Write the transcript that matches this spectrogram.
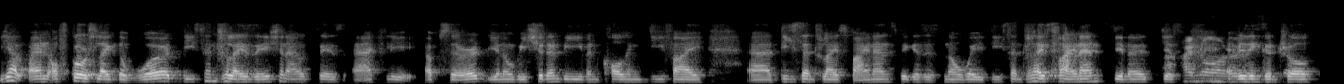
yeah and of course like the word decentralization i would say is actually absurd. You know, we shouldn't be even calling DeFi uh, decentralized finance because it's no way decentralized finance. You know, it's just I know, everything control.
